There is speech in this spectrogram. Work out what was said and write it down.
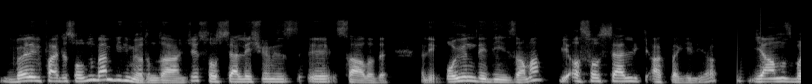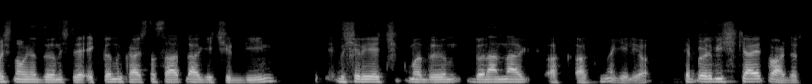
Böyle bir faydası olduğunu ben bilmiyordum daha önce. Sosyalleşmemizi e, sağladı. Hani oyun dediğin zaman bir asosyallik akla geliyor. Yalnız başına oynadığın işte ekranın karşısında saatler geçirdiğin, dışarıya çıkmadığın dönemler aklına geliyor. Hep böyle bir şikayet vardır.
